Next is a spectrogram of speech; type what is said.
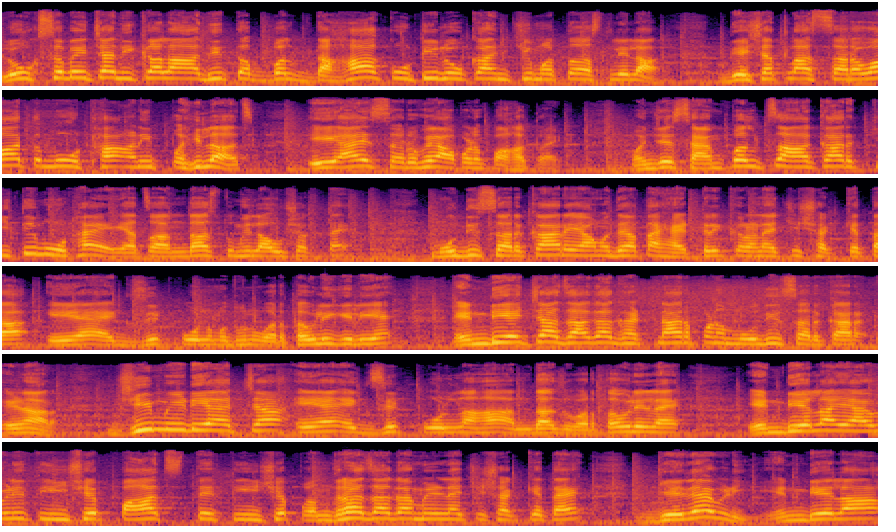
लोकसभेच्या निकालाआधी तब्बल दहा कोटी लोकांची मतं असलेला देशातला सर्वात मोठा आणि पहिलाच ए आय सर्व्हे आपण पाहत आहे म्हणजे सॅम्पलचा आकार किती मोठा आहे याचा अंदाज तुम्ही लावू शकताय? मोदी सरकार यामध्ये आता हॅट्रिक करण्याची शक्यता ए आय एक्झिट पोलमधून वर्तवली गेली आहे. एनडीएच्या जागा घटणार पण मोदी सरकार येणार. झी मीडियाच्या ए आय एक्झिट पोलनं हा अंदाज वर्तवलेला आहे. एन डी एला यावेळी तीनशे पाच ते तीनशे पंधरा जागा मिळण्याची शक्यता आहे. गेल्यावेळी एन डी एला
